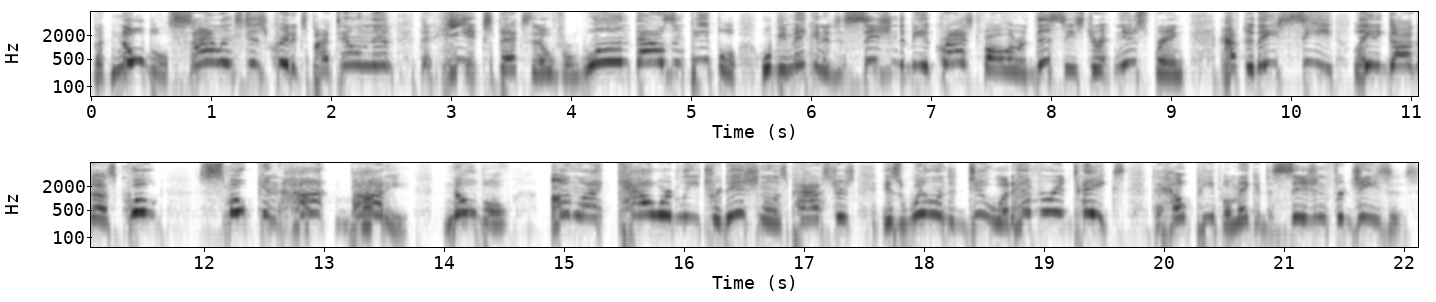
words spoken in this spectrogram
But Noble silenced his critics by telling them that he expects that over 1,000 people will be making a decision to be a Christ follower this Easter at New Spring after they see Lady Gaga's quote, smoking hot body. Noble, unlike cowardly traditionalist pastors, is willing to do whatever it takes to help people make a decision for Jesus.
